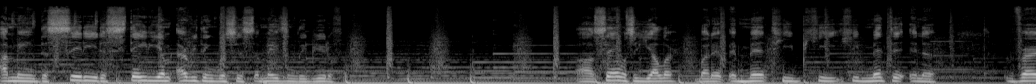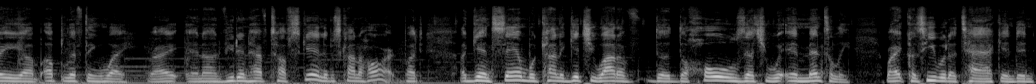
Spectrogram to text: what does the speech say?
I mean, the city, the stadium, everything was just amazingly beautiful. Uh, Sam was a yeller, but it, it, meant he he he meant it in a very um, uplifting way, right? And uh, if you didn't have tough skin, it was kind of hard. But again, Sam would kind of get you out of the the holes that you were in mentally, right? Because he would attack, and then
